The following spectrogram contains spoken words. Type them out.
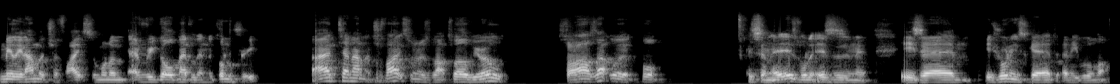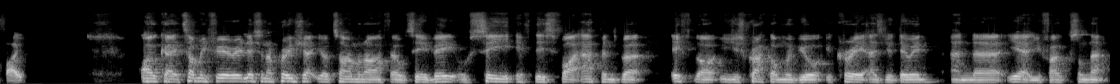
million amateur fights and won every gold medal in the country. I had 10 amateur fights when I was about 12 year old. So how's that work? But listen, it is what it is, isn't it? He's um, he's running scared and he will not fight. Okay, Tommy Fury. Listen, I appreciate your time on IFL TV. We'll see if this fight happens, but if not, you just crack on with your, your career as you're doing, and uh, yeah, you focus on that.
